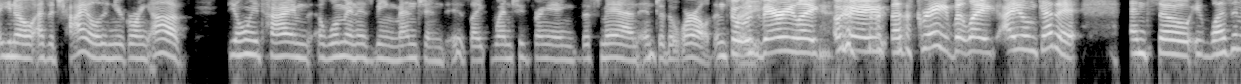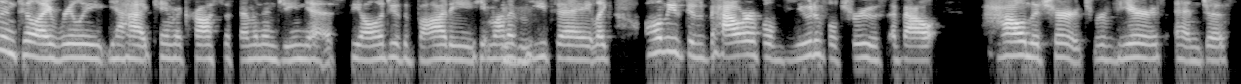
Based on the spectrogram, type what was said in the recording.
you know, as a child and you're growing up, the only time a woman is being mentioned is like when she's bringing this man into the world. And so right. it was very like, okay, that's great, but like I don't get it. And so it wasn't until I really, yeah, I came across the feminine genius, theology of the body, humanae mm-hmm. vitae, like all these just powerful, beautiful truths about how the church reveres and just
